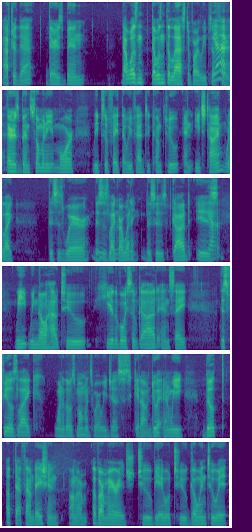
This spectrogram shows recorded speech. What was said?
after that, there's been. That wasn't that wasn't the last of our leaps of faith. There has been so many more leaps of faith that we've had to come to, and each time we're like, "This is where this is like our Mhm. wedding. This is God is." yeah. We we know how to hear the voice of God and say, "This feels like one of those moments where we just get out and do it," and we built up that foundation on our of our marriage to be able to go into it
